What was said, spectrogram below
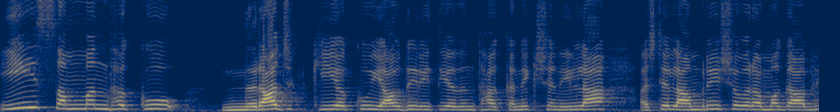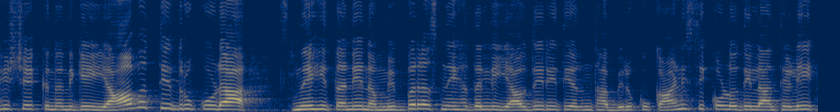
ಈ ಸಂಬಂಧಕ್ಕೂ ರಾಜಕೀಯಕ್ಕೂ ಯಾವುದೇ ರೀತಿಯಾದಂತಹ ಕನೆಕ್ಷನ್ ಇಲ್ಲ. ಅಷ್ಟೆಲ್ಲ ಅಂಬರೀಷ್ ಅವರ ಮಗ ಅಭಿಷೇಕ್ ನನಗೆ ಯಾವತ್ತಿದ್ರೂ ಕೂಡ ಸ್ನೇಹಿತನೇ. ನಮ್ಮಿಬ್ಬರ ಸ್ನೇಹದಲ್ಲಿ ಯಾವುದೇ ರೀತಿಯಾದಂತಹ ಬಿರುಕು ಕಾಣಿಸಿಕೊಳ್ಳೋದಿಲ್ಲ ಅಂತೇಳಿ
